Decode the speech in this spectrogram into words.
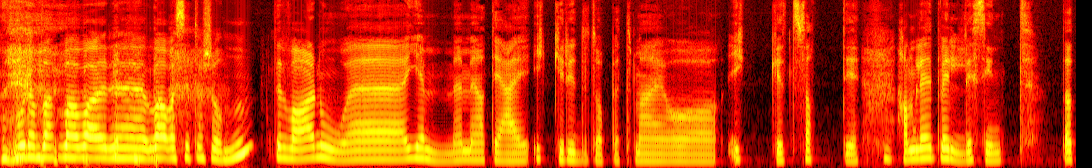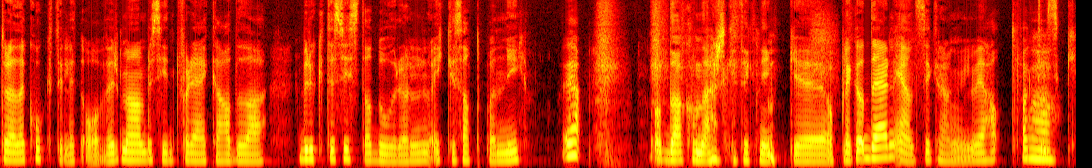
Hvordan da? Hva var, eh, hva var situasjonen? Det var noe hjemme med at jeg ikke ryddet opp etter meg og ikke satt i Han ble veldig sint. Da tror jeg det kokte litt over, men han ble sint fordi jeg ikke hadde da brukt det siste av dorullen og ikke satt på en ny. Ja. Og da kom det hersketeknikkopplegget. Og det er den eneste krangelen vi har hatt, faktisk.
